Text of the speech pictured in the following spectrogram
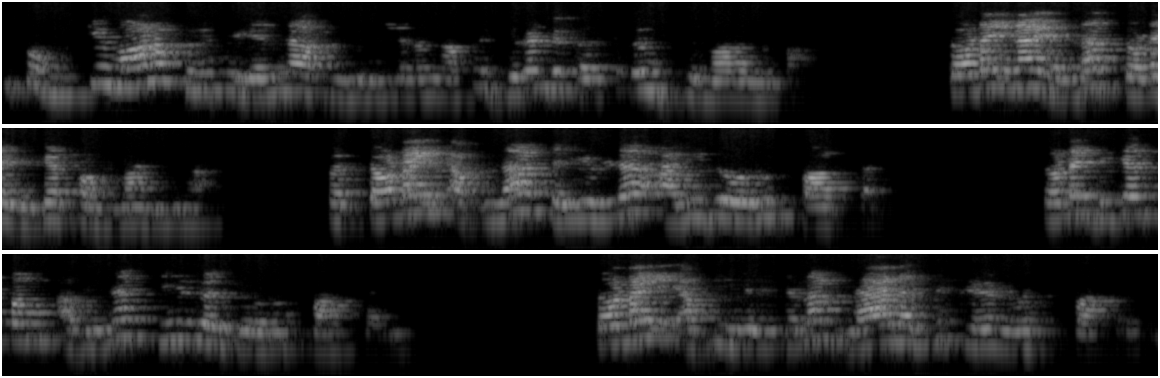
இப்ப முக்கியமான குறிப்பு என்ன அப்படின்னு சொன்னோம்னாக்க இரண்டு கருத்துக்கள் முக்கியமானது தான். தொடைனா என்ன? தொடை விகற்பம்னா என்ன? இப்ப தொடை அப்படின்னா செய்யுள்ள அடிதோறும் பார்த்தல். தொடை விகற்பம் அப்படின்னா சீர்கள் தோறும் பார்த்தல். தொடை அப்படின்னு மேல இருந்து கீழே நோக்கி பார்க்கறது.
